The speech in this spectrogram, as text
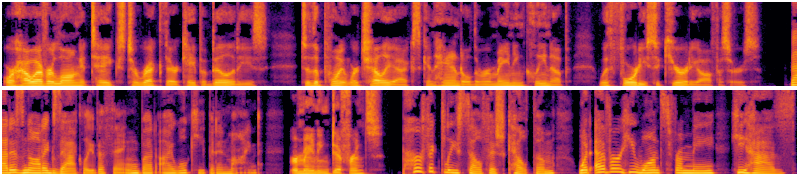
or however long it takes to wreck their capabilities to the point where Cheliax can handle the remaining cleanup with 40 security officers. That is not exactly the thing, but I will keep it in mind. Remaining difference? Perfectly selfish Keltham. Whatever he wants from me, he has.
